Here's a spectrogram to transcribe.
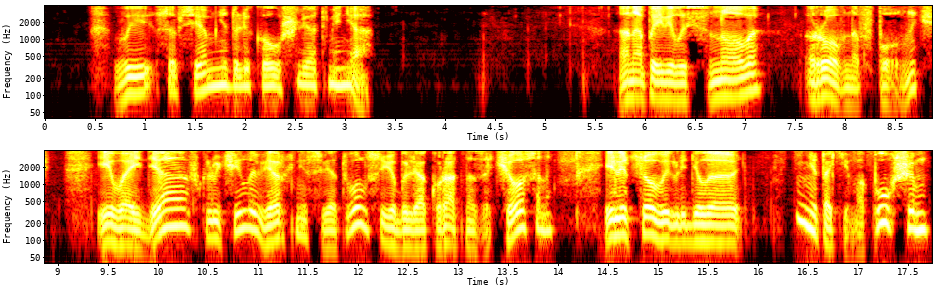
— Вы совсем недалеко ушли от меня. — она появилась снова, ровно в полночь, и, войдя, включила верхний свет. Волосы ее были аккуратно зачесаны, и лицо выглядело не таким опухшим.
